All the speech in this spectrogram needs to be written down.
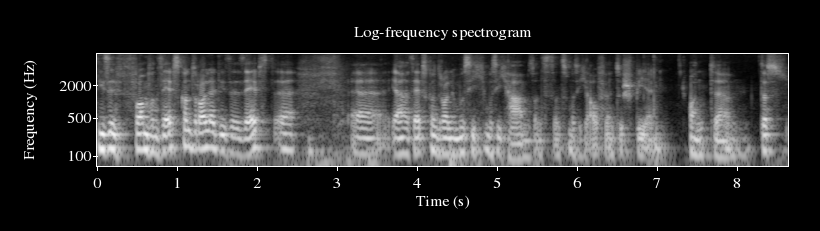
diese Form von Selbstkontrolle, diese Selbst, äh, äh, ja, Selbstkontrolle muss ich, muss ich haben, sonst, sonst muss ich aufhören zu spielen. Und das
